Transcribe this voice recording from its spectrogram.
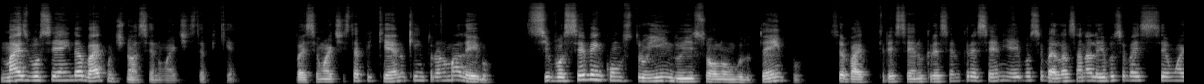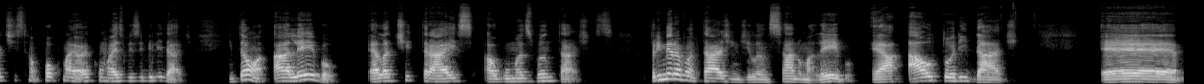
mas você ainda vai continuar sendo um artista pequeno. Vai ser um artista pequeno que entrou numa label. Se você vem construindo isso ao longo do tempo, você vai crescendo, crescendo, crescendo, e aí você vai lançar na label, você vai ser um artista um pouco maior com mais visibilidade. Então, a label, ela te traz algumas vantagens. Primeira vantagem de lançar numa label é a autoridade. É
